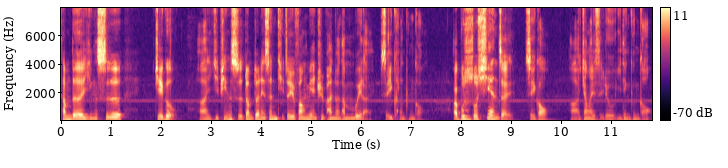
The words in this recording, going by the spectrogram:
他们的饮食结构啊，以及平时锻不锻炼身体这些方面去判断他们未来谁可能更高，而不是说现在谁高啊，将来谁就一定更高。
